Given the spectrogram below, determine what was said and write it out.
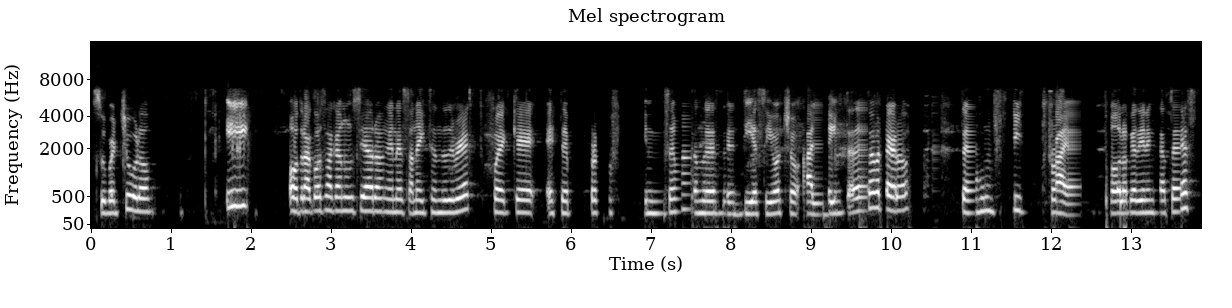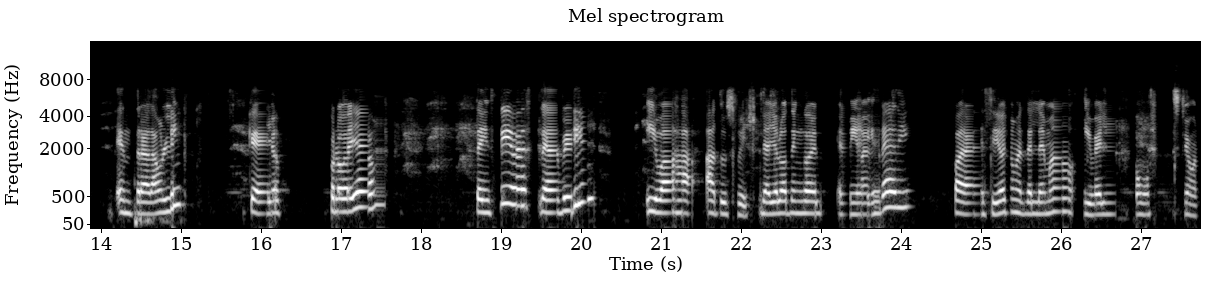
súper chulo. Y otra cosa que anunciaron en esa Nintendo Direct fue que este fin de semana, desde el 18 al 20 de febrero, tenemos un free trial. Todo lo que tienen que hacer es entrar a un link que ellos proveyeron, te inscribes, le das y vas a, tu Switch. Ya yo lo tengo el, mío ahí ready para el 18 meterle mano y ver cómo funciona.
